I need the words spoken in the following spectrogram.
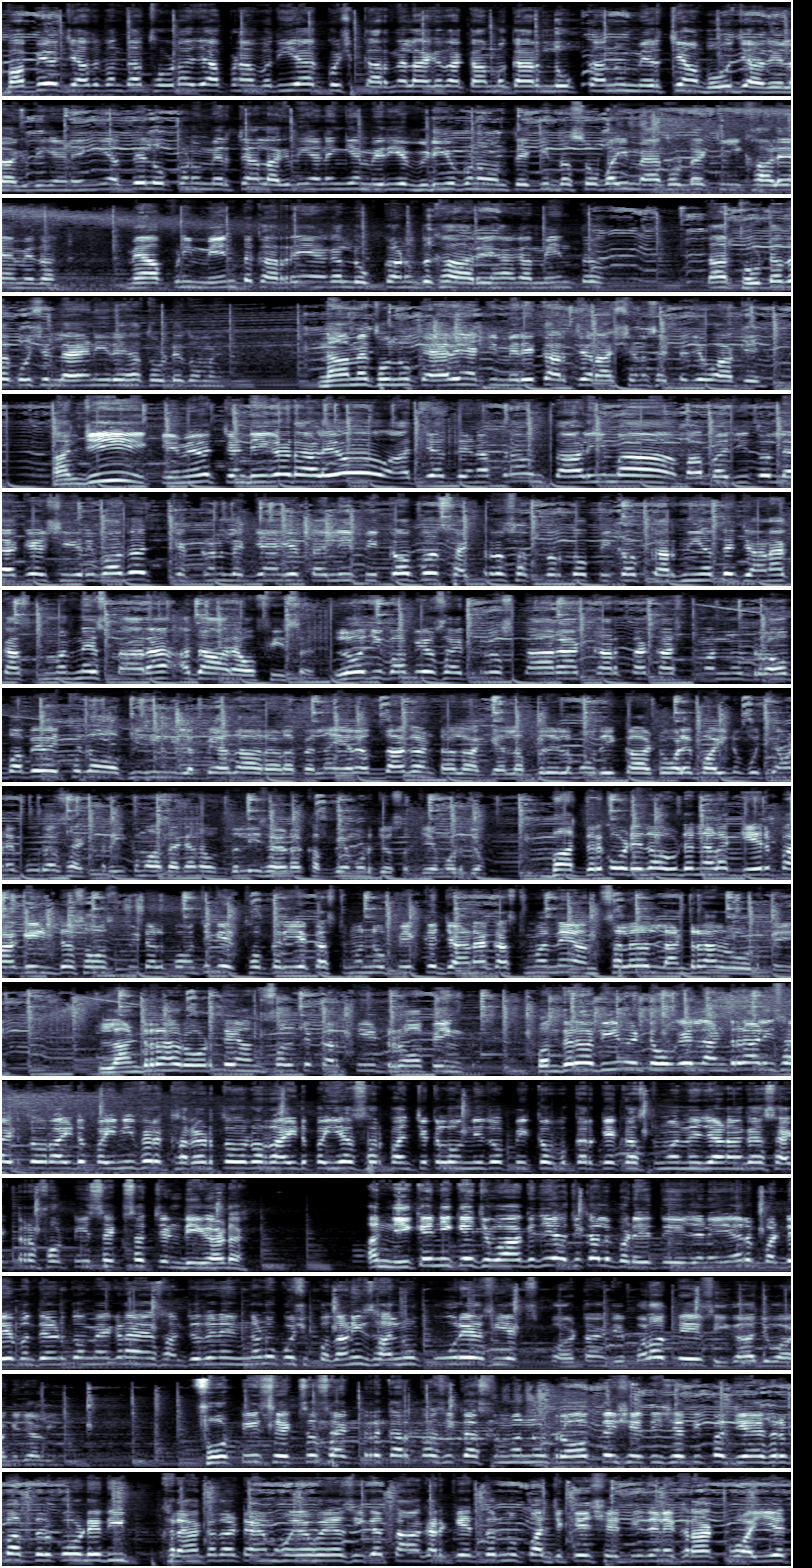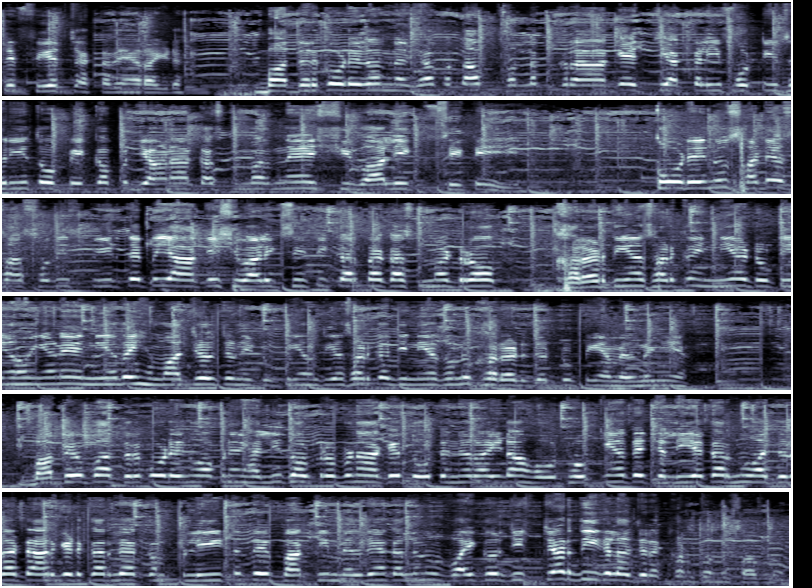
ਬਾਬੇ ਜਦ ਬੰਦਾ ਥੋੜਾ ਜਿਹਾ ਆਪਣਾ ਵਧੀਆ ਕੁਝ ਕਰਨ ਲੱਗਦਾ, ਕੰਮ ਕਰ, ਲੋਕਾਂ ਨੂੰ ਮਿਰਚਾਂ ਬਹੁਤ ਜ਼ਿਆਦਾ ਲੱਗਦੀਆਂ ਨੇਗੀਆਂ, ਅੱਧੇ ਲੋਕਾਂ ਨੂੰ ਮਿਰਚਾਂ ਲੱਗਦੀਆਂ ਨੇਗੀਆਂ, ਮੇਰੀ ਇਹ ਵੀਡੀਓ ਬਣਾਉਣ ਤੇ ਕਿ ਦੱਸੋ ਬਾਈ, ਮੈਂ ਤੁਹਾਡਾ ਕੀ ਖਾ ਲਿਆ ਐਵੇਂ ਦਾ? ਮੈਂ ਆਪਣੀ ਮਿਹਨਤ ਕਰ ਰਿਹਾ ਹਾਂਗਾ, ਲੋਕਾਂ ਨੂੰ ਦਿਖਾ ਰਿਹਾ ਹਾਂਗਾ ਮਿਹਨਤ, ਤਾਂ ਤੁਹਾਡਾ ਤਾਂ ਕੁਝ ਲੈ ਨਹੀਂ ਰਿਹਾ ਤੁਹਾਡੇ ਤੋਂ ਮੈਂ। ਨਾ ਮੈਂ ਤੁਹਾਨੂੰ ਕਹਿ ਰਿਹਾ ਕਿ ਮੇਰੇ ਘਰ 'ਚ ਰਾਸ਼ਨ ਸਿੱਟ ਜੋ ਆ ਕੇ। ਹਾਂਜੀ, ਕਿਵੇਂ ਹੋ ਚੰਡੀਗੜ੍ਹ ਵਾਲਿਓ? ਅੱਜ ਇਹ ਦਿਨ ਆਪਣਾ 39ਵਾਂ ਬਾਬਾ ਜੀ ਤੋਂ ਲੈ ਕੇ ਆਸ਼ੀਰਵਾਦ ਚੱਕਣ ਲੱਗਿਆਂਗੇ। ਪਹਿਲੀ ਪਿਕਅਪ ਸੈਕਟਰ 70 ਤੋਂ ਪਿਕਅਪ ਕਰਨੀ ਹੈ ਤੇ ਜਾਣਾ ਕਸਟਮਰ ਨੇ 17 ਆਧਾਰ ਆਫਿਸ ਲੋ ਜੀ ਬਾਬਿਓ ਸੈਕਟਰ 17 ਕਰਤਾ ਕਸਟਮਰ ਨੂੰ ਡ੍ਰੌਪ ਬਾਬਿਓ ਇੱਥੇ ਦਾ ਆਫਿਸ ਹੀ ਨਹੀਂ ਲੱਭਿਆ ਆਧਾਰ ਵਾਲਾ ਪਹਿਲਾਂ। ਯਾਰ, ਅੱਧਾ ਘੰਟਾ ਲੱਗ ਗਿਆ। ਲੱਭਦੇ ਲਮੋਦੇ ਕਾਟੋ ਵਾਲੇ ਬਾਈ ਨੂੰ ਪੁੱਛਿਆ, ਉਹਨੇ ਪੂਰਾ ਸੈਕਟਰ ਹੀ ਘਮਾਤਾ। ਕਹਿੰਦਾ ਉਧਰਲੀ ਸਾਈਡ ਆ, ਖੱਬੇ ਮੁੜ ਜਾਓ, ਸੱਜੇ ਮੁੜ ਜਾਓ। ਬਾਦਰ ਘੋੜੇ ਦਾ ਉੱਡਣ ਵਾਲਾ ਗੇਅਰ ਪਾ ਕੇ ਇੰਡਸ ਹਸਪੀਟਲ ਪਹੁੰਚ ਕੇ ਇੱਥੋਂ ਕਰੀਏ ਕਸਟਮਰ ਨੂੰ ਪਿਕ ਜਾਣਾ ਕਸਟਮਰ ਨੇ ਅੰਸਲ ਲੰਡਰਾ ਰੋਡ ਤੇ। ਲਾਂਡਰਾ ਰੋਡ ਤੇ ਅੰਸਲ ਚ ਕਰਤੀ ਡ੍ਰੌਪਿੰਗ। 15-20 ਮਿੰਟ ਹੋ ਗਏ, ਲਾਂਡਰਾ ਵਾਲੀ ਸਾਈਡ ਤੋਂ ਰਾਈਡ ਪਈ ਨਹੀਂ, ਫਿਰ ਖਰੜ ਤੋਂ ਰਾਈਡ ਪਈ ਹੈ ਸਰਪੰਚ ਕਲੋਨੀ ਤੋਂ ਪਿਕਅਪ ਕਰਕੇ ਕਸਟਮਰ ਨੇ ਜਾਣਾਗਾ ਸੈਕਟਰ 46 ਚੰਡੀਗੜ੍ਹ। ਆ ਨੀਕੇ ਨੀਕੇ ਜਵਾਕ ਜੇ ਅੱਜ ਕੱਲ ਬੜੇ ਤੇਜ਼ ਨੇ ਯਾਰ, ਵੱਡੇ ਬੰਦਿਆਂ ਨੂੰ ਤਾਂ ਮੈਂ ਕਹਣਾ ਐ ਸਮਝਦੇ ਨੇ, ਇਹਨਾਂ ਨੂੰ ਕੁਝ ਪਤਾ ਨਹੀਂ, ਸਾਨੂੰ ਪੂਰੇ ਅਸੀਂ ਐਕਸਪਰਟ ਆਂਗੇ, ਬੜਾ ਤੇਜ਼ ਸੀਗਾ ਜਵਾਕ ਜਿਹਾ ਵੀ। 46 ਸੈਕਟਰ ਕਰਤਾ ਸੀ ਕਸਟਮਰ ਨੂੰ ਡ੍ਰੌਪ ਤੇ ਛੇਤੀ ਛੇਤੀ ਭੱਜਿਆ ਫਿਰ ਬਾਦਰ ਘੋੜੇ ਦੀ ਖਰਾਕ ਦਾ ਟਾਈਮ ਹੋਇਆ ਹੋਇਆ ਸੀਗਾ, ਤਾਂ ਕਰਕੇ ਇੱਧਰ ਨੂੰ ਭੱਜ ਕੇ ਛੇਤੀ ਦੇ ਦੇਣੇ ਖਰਾਕ ਹੈ ਤੇ ਫਿਰ ਚੱਕਦੇ ਆ ਰਾਈਡ ਬਾਦਰ ਘੋੜੇ ਦਾ ਨਸ਼ਾ ਪਤਾ ਫੁੱਲ ਕਰਾ ਕੇ ਚੱਕ ਲਈ 43 ਤੋਂ ਪਿਕਅਪ ਜਾਣਾ ਕਸਟਮਰ ਨੇ ਸ਼ਿਵਾਲਿਕ ਸਿਟੀ ਘੋੜੇ ਨੂੰ 750 ਦੀ ਸਪੀਡ ਤੇ ਭਜਾ ਕੇ ਸ਼ਿਵਾਲਿਕ ਸਿਟੀ ਕਰਤਾ ਕਸਟਮਰ ਡ੍ਰੌਪ ਖਰੜ ਦੀਆਂ ਸੜਕਾਂ ਇੰਨੀਆਂ ਟੁੱਟੀਆਂ ਹੋਈਆਂ ਨੇ, ਇੰਨੀਆਂ ਤਾਂ ਹਿਮਾਚਲ 'ਚ ਨਹੀਂ ਟੁੱਟੀਆਂ ਹੁੰਦੀਆਂ ਸੜਕਾਂ, ਜਿੰਨੀਆਂ ਤੁਹਾਨੂੰ ਖਰੜ 'ਚ ਟੁੱਟੀਆਂ ਮਿਲਣਗੀਆਂ। ਬਾਬੇ ਬਹਾਦਰ ਘੋੜੇ ਨੂੰ ਆਪਣੇ ਹੈਲੀਕਾਪਟਰ ਬਣਾ ਕੇ ਦੋ ਤਿੰਨ ਰਾਈਡਾਂ ਹੋ ਠੋਕੀਆਂ ਤੇ ਚੱਲੀਏ ਘਰ ਨੂੰ। ਅੱਜ ਦਾ ਟਾਰਗੇਟ ਕਰ ਲਿਆ ਕੰਪਲੀਟ ਤੇ ਬਾਕੀ ਮਿਲਦੇ ਆ ਕੱਲ ਨੂੰ। ਵਾਹਿਗੁਰੂ ਜੀ, ਚੜ੍ਹਦੀ ਕਲਾ 'ਚ ਰੱਖਣ ਤੁਹਾਨੂੰ ਸਭ ਨੂੰ।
